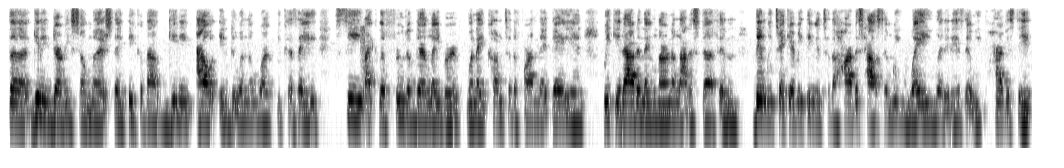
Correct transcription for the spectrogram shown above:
the getting dirty so much. They think about getting out and doing the work because they see like the fruit of their labor when they come to the farm that day and we get out and they learn a lot of stuff and then we take everything into the harvest house and we weigh what it is that we harvested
